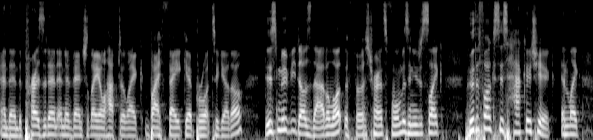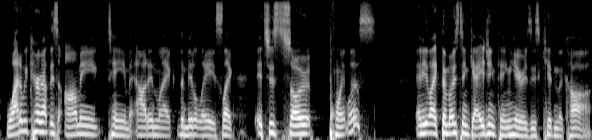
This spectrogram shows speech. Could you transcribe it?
and then the president and eventually they all have to like by fate get brought together. This movie does that a lot the first transformers and you're just like who the fuck's this hacker chick? And like why do we care about this army team out in like the middle east? Like it's just so pointless. And he like the most engaging thing here is this kid in the car.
